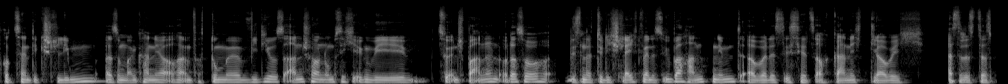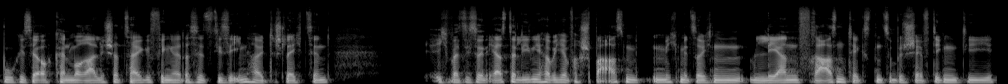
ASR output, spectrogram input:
hundertprozentig schlimm. Also man kann ja auch einfach dumme Videos anschauen, um sich irgendwie zu entspannen oder so. Ist natürlich schlecht, wenn es überhand nimmt, aber das ist jetzt auch gar nicht, glaube ich, also das, das Buch ist ja auch kein moralischer Zeigefinger, dass jetzt diese Inhalte schlecht sind. Ich weiß nicht, so in erster Linie habe ich einfach Spaß, mich mit solchen leeren Phrasentexten zu beschäftigen, die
